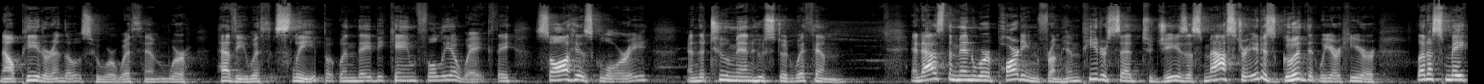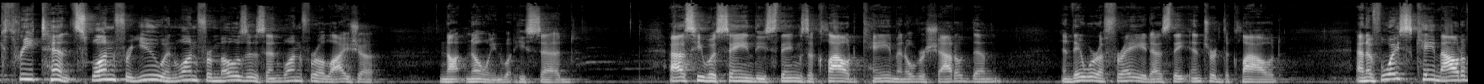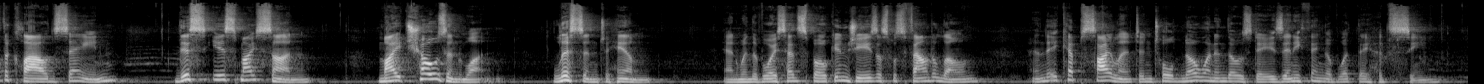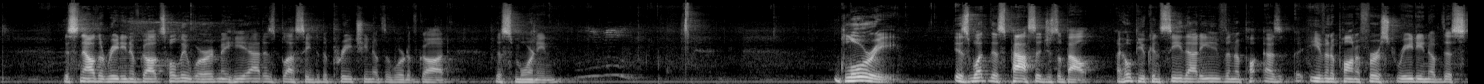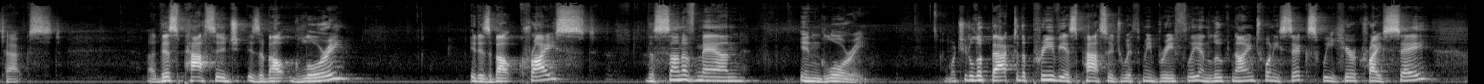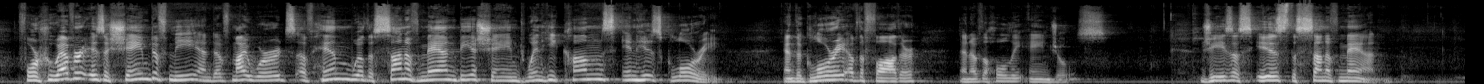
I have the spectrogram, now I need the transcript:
Now, Peter and those who were with him were heavy with sleep, but when they became fully awake, they saw his glory and the two men who stood with him. And as the men were parting from him, Peter said to Jesus, Master, it is good that we are here. Let us make three tents, one for you, and one for Moses, and one for Elijah, not knowing what he said. As he was saying these things, a cloud came and overshadowed them, and they were afraid as they entered the cloud. And a voice came out of the cloud saying, This is my Son, my chosen one. Listen to him. And when the voice had spoken, Jesus was found alone, and they kept silent and told no one in those days anything of what they had seen. This is now the reading of God's holy word. May he add his blessing to the preaching of the word of God this morning. Glory is what this passage is about. I hope you can see that even upon, as, even upon a first reading of this text. Uh, this passage is about glory, it is about Christ, the Son of Man, in glory. I want you to look back to the previous passage with me briefly. In Luke 9 26, we hear Christ say, For whoever is ashamed of me and of my words, of him will the Son of Man be ashamed when he comes in his glory, and the glory of the Father and of the holy angels. Jesus is the Son of Man.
